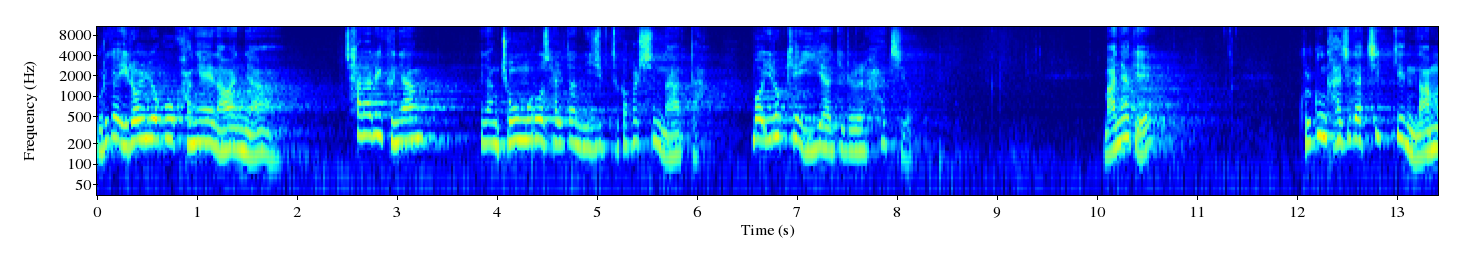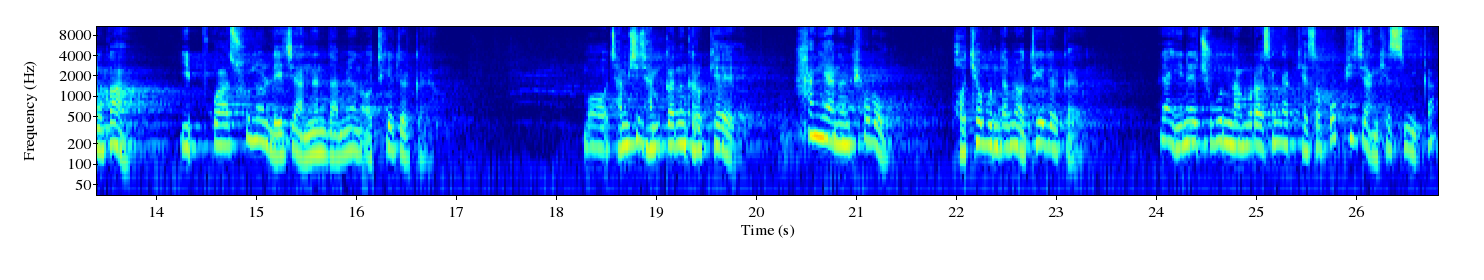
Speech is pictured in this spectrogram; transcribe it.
우리가 이러려고 광야에 나왔냐? 차라리 그냥 그냥 종으로 살던 이집트가 훨씬 나았다. 뭐 이렇게 이야기를 하지요. 만약에 굵은 가지가 찢긴 나무가 잎과 순을 내지 않는다면 어떻게 될까요? 뭐 잠시 잠깐은 그렇게 항의하는 표로 버텨본다면 어떻게 될까요? 그냥 이내 죽은 나무라 생각해서 뽑히지 않겠습니까?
